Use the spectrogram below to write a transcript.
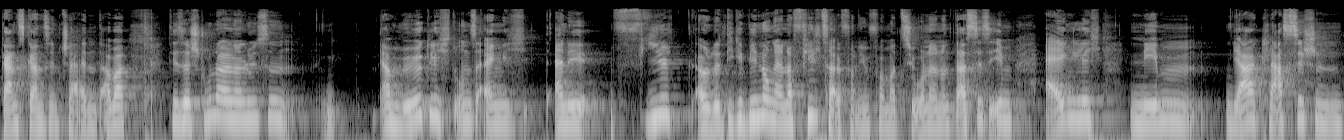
ganz, ganz entscheidend. Aber diese Stuhlanalysen ermöglicht uns eigentlich eine viel oder die Gewinnung einer Vielzahl von Informationen und das ist eben eigentlich neben ja klassischen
